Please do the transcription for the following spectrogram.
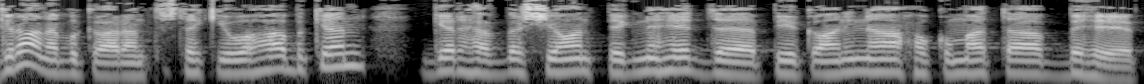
giran e bikarin tiştekî wiha bikin ger hevbeşiya wan pêk nehêt di pêkanîna hikûmet de bihêt.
